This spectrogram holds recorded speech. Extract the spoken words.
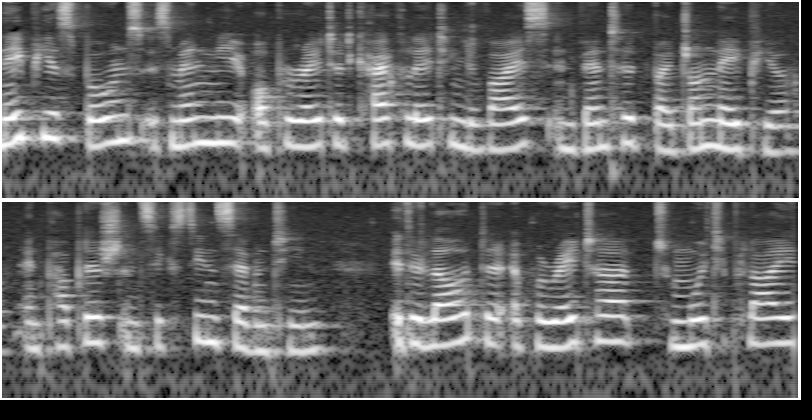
Napier's bones is manually operated calculating device invented by John Napier and published in 1617. It allowed the operator to multiply,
